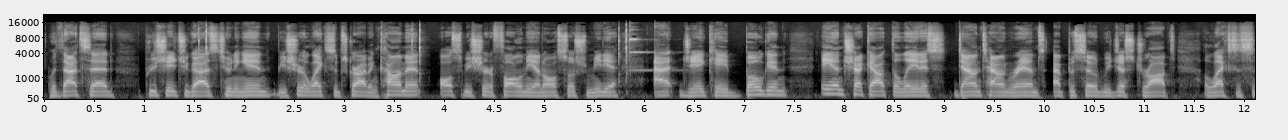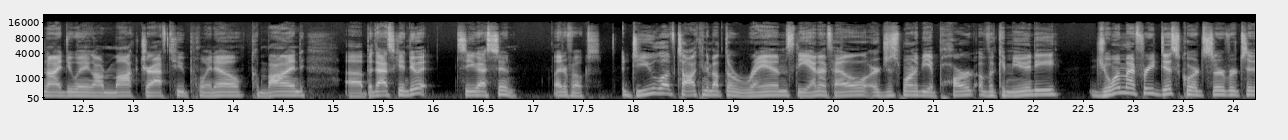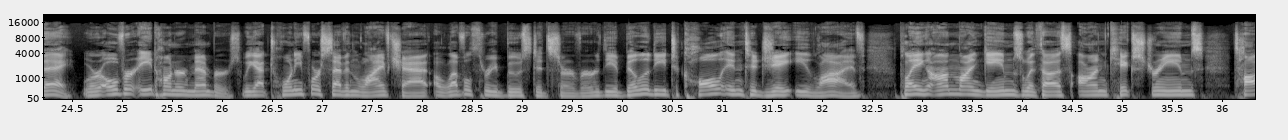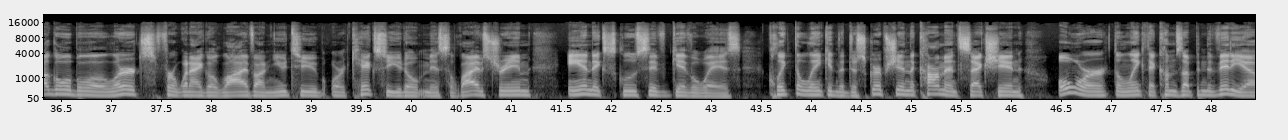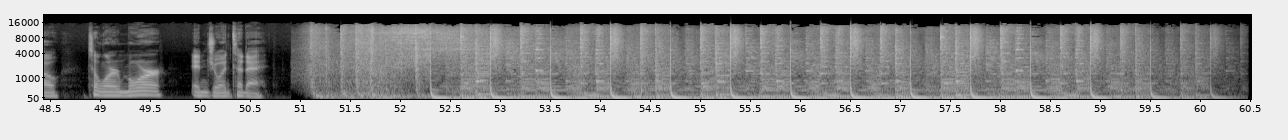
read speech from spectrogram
with that said, appreciate you guys tuning in. Be sure to like, subscribe, and comment. Also, be sure to follow me on all social media at JK Bogen and check out the latest Downtown Rams episode we just dropped. Alexis and I doing our mock draft 2.0 combined. Uh, but that's going to do it. See you guys soon. Later, folks. Do you love talking about the Rams, the NFL, or just want to be a part of a community? Join my free Discord server today. We're over 800 members. We got 24 7 live chat, a level 3 boosted server, the ability to call into JE Live, playing online games with us on Kick streams, toggleable alerts for when I go live on YouTube or Kick so you don't miss a live stream, and exclusive giveaways. Click the link in the description, the comments section, or the link that comes up in the video to learn more and join today.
